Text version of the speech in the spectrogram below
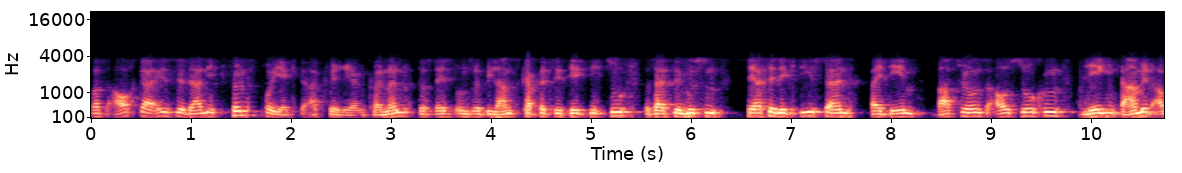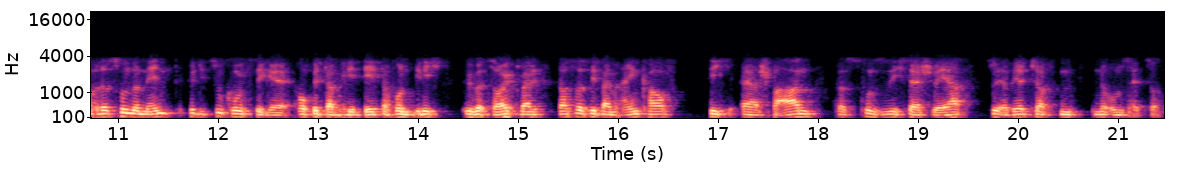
was auch klar ist, wir werden nicht fünf Projekte akquirieren können. Das lässt unsere Bilanzkapazität nicht zu. Das heißt, wir müssen sehr selektiv sein bei dem, was wir uns aussuchen, legen damit aber das Fundament für die zukünftige Profitabilität. Davon bin ich überzeugt, weil das, was Sie beim Einkauf sich ersparen, das tun Sie sich sehr schwer zu erwirtschaften in der Umsetzung.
